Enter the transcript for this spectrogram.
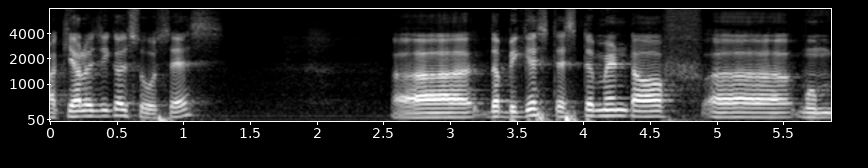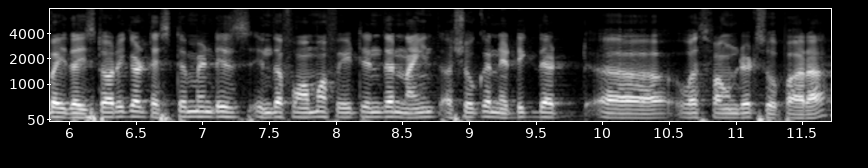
archaeological sources. Uh, the biggest testament of uh, Mumbai, the historical testament, is in the form of 8th and the 9th Ashokan edict that uh, was found at Sopara.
